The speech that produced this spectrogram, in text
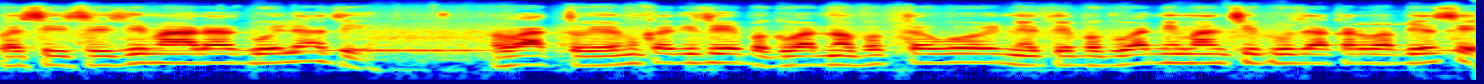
પછી શ્રીજી મહારાજ બોલ્યા છે, વાત તો એમ કરી છે ભગવાનનો ભક્ત હોય ને તે ભગવાનની માનસી પૂજા કરવા બેસે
